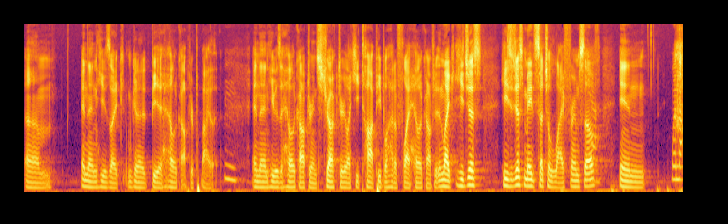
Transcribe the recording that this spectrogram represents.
um, and then he was like, I'm gonna be a helicopter pilot, Mm. and then he was a helicopter instructor. Like he taught people how to fly helicopters, and like he just he's just made such a life for himself in When the odds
